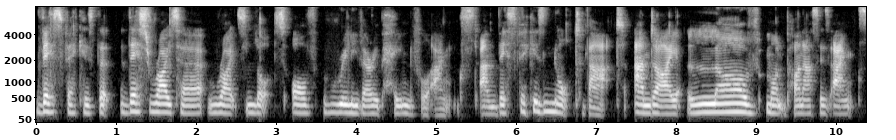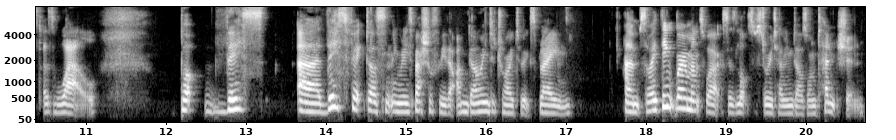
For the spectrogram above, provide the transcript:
this fic is that this writer writes lots of really very painful angst, and this fic is not that. And I love Montparnasse's angst as well. But this uh, this fic does something really special for me that I'm going to try to explain. Um, so I think romance works as lots of storytelling does on tension.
